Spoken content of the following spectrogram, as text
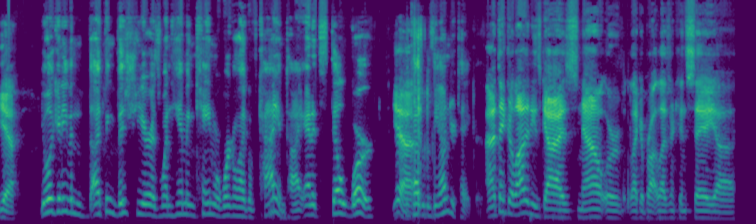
Yeah, You look at even I think this year is when him and Kane were working like with Kai and Ty, and it still worked yeah. because it was the Undertaker. I think a lot of these guys now, or like a Brock Lesnar, can say, uh,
